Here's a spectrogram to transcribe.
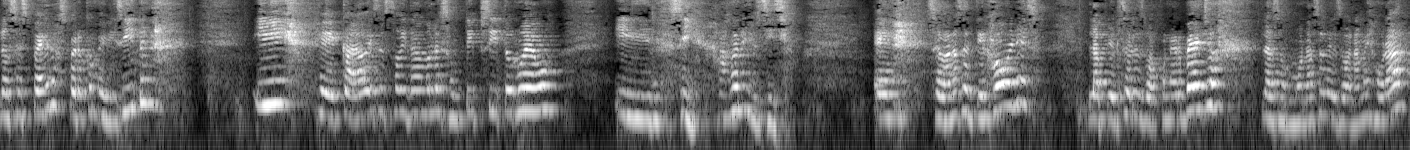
los espero, espero que me visiten y eh, cada vez estoy dándoles un tipcito nuevo y sí, hagan ejercicio. Eh, se van a sentir jóvenes, la piel se les va a poner bella, las hormonas se les van a mejorar,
